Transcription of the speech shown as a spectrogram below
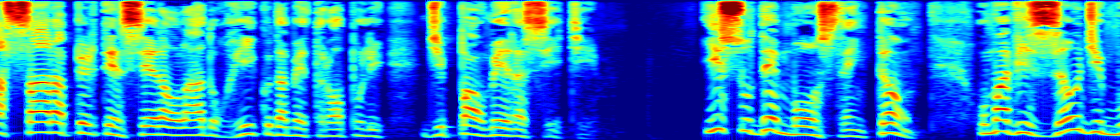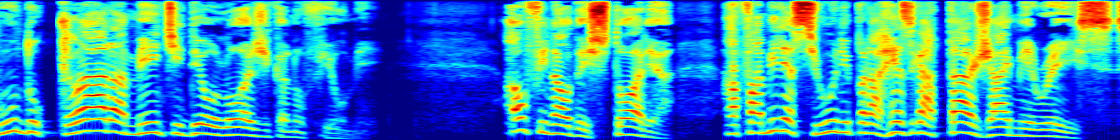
passar a pertencer ao lado rico da metrópole de Palmeiras City. Isso demonstra, então, uma visão de mundo claramente ideológica no filme. Ao final da história, a família se une para resgatar Jaime Reis,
